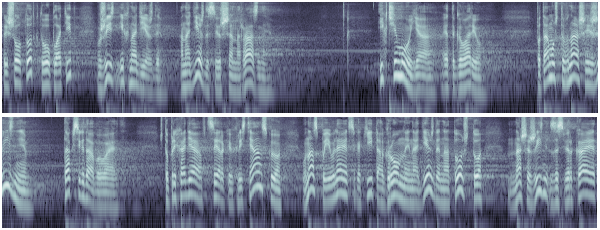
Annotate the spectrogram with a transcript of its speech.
пришел тот, кто воплотит в жизнь их надежды. А надежды совершенно разные. И к чему я это говорю? Потому что в нашей жизни так всегда бывает, что приходя в церковь христианскую, у нас появляются какие-то огромные надежды на то, что наша жизнь засверкает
